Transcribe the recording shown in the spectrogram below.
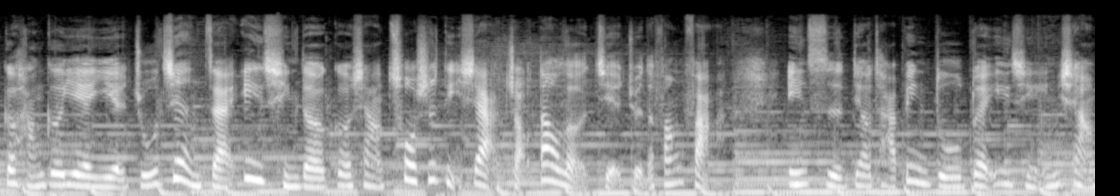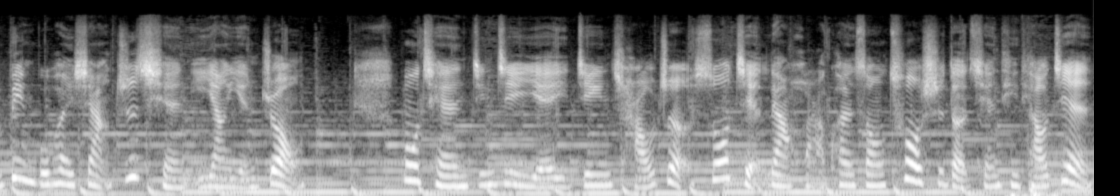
各行各业也逐渐在疫情的各项措施底下找到了解决的方法，因此调查病毒对疫情影响并不会像之前一样严重。目前经济也已经朝着缩减量化宽松措施的前提条件，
